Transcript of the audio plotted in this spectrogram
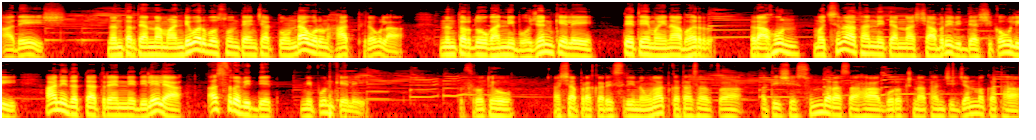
आदेश. नंतर त्यांना मांडीवर बसून त्यांच्या तोंडावरून हात फिरवला. नंतर दोघांनी भोजन केले. तेथे महिनाभर राहून मच्छिंद्रनाथांनी त्यांना शाबरी विद्या शिकवली आणि दत्तात्रेयांनी दिलेल्या अस्त्रविद्येत निपुण केले. श्रोते हो अशा प्रकारे श्री नवनाथ कथासारचा अतिशय सुंदर असा हा गोरक्षनाथांची जन्मकथा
